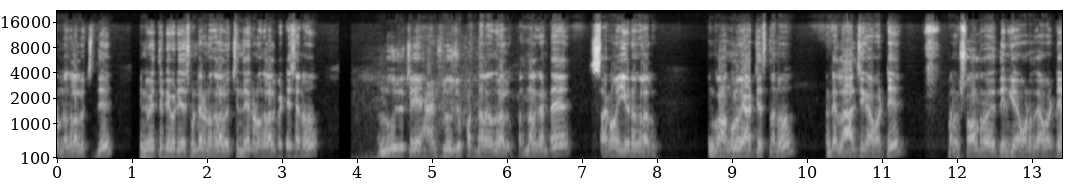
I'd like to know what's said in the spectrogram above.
రెండు అంగుళాలు వచ్చింది ఎనిమిదితో డివైడ్ చేసుకుంటే రెండు అంగుళాలు వచ్చింది రెండు అంగుళాలు పెట్టేశాను. లూజు చేయి హ్యాండ్స్ లూజు పద్నాలుగు అంగుళాలు. పద్నాలుగు అంటే సగం ఏడు అంగుళాలు. ఇంకో అంగుళం యాడ్ చేస్తున్నాను. అంటే లాల్చి కాబట్టి మనకు షోల్డర్ దీనికి ఏముండదు కాబట్టి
